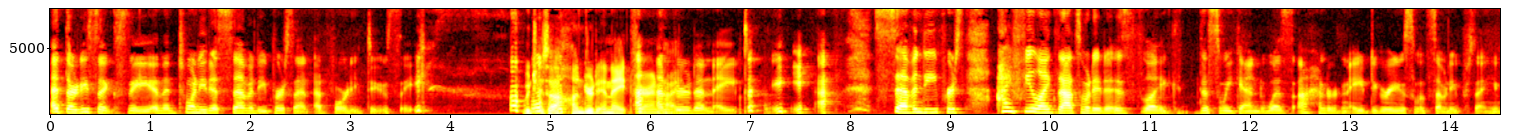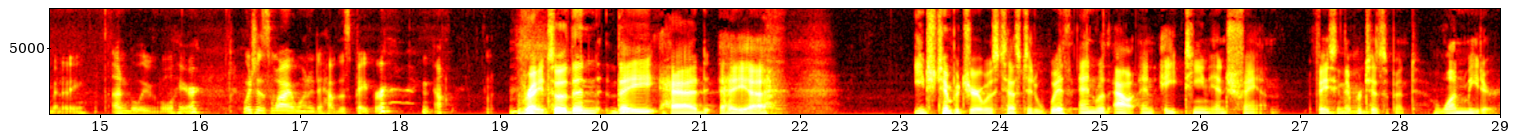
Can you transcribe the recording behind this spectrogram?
at 36C and then 20 to 70% at 42C. Which is 108 Fahrenheit. 108. yeah. 70%. I feel like that's what it is. Like this weekend was 108 degrees with 70% humidity. Unbelievable here. Which is why I wanted to have this paper right now. Right. So then they had a. Uh, each temperature was tested with and without an 18 inch fan facing the participant, one meter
